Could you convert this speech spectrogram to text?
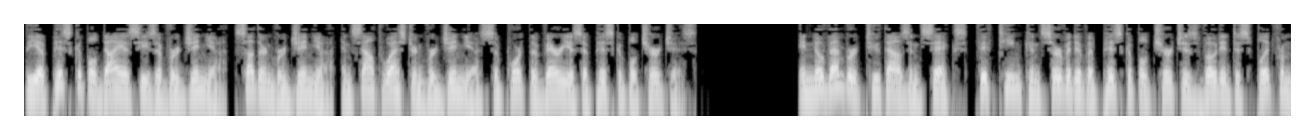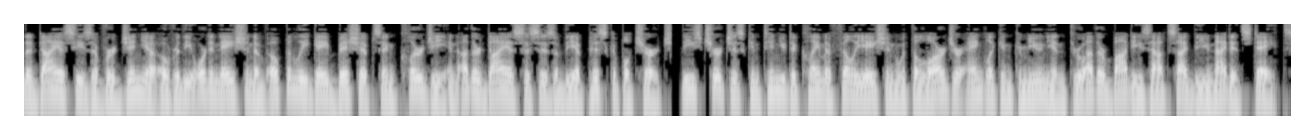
The Episcopal Diocese of Virginia, Southern Virginia, and Southwestern Virginia support the various Episcopal churches. In November 2006, 15 conservative Episcopal churches voted to split from the Diocese of Virginia over the ordination of openly gay bishops and clergy in other dioceses of the Episcopal Church. These churches continue to claim affiliation with the larger Anglican Communion through other bodies outside the United States.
